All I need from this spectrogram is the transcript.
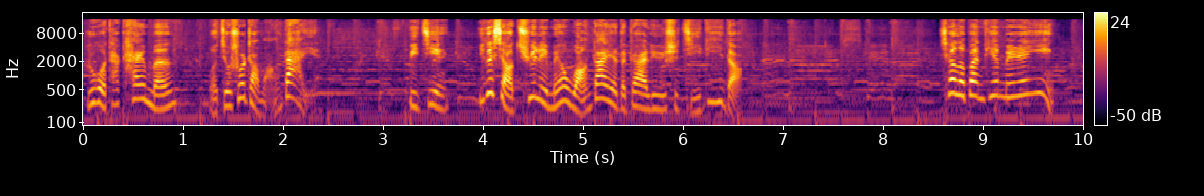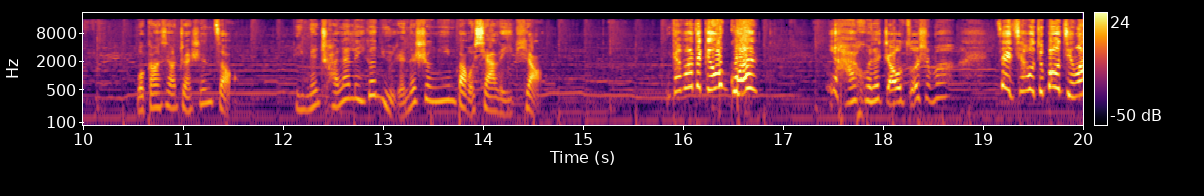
如果他开门，我就说找王大爷。毕竟一个小区里没有王大爷的概率是极低的。敲了半天没人应，我刚想转身走，里面传来了一个女人的声音，把我吓了一跳：“你他妈的给我滚！你还回来找我做什么？”再敲我就报警了！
